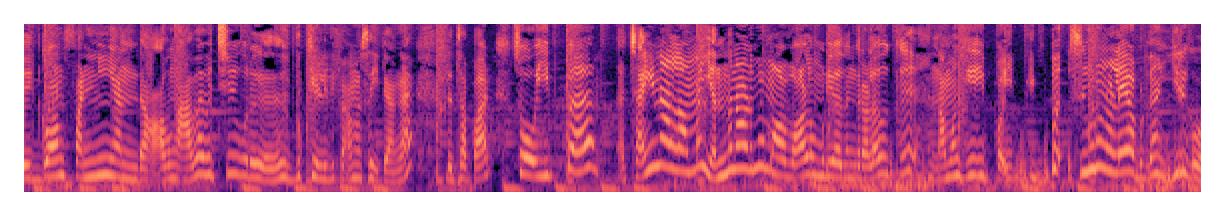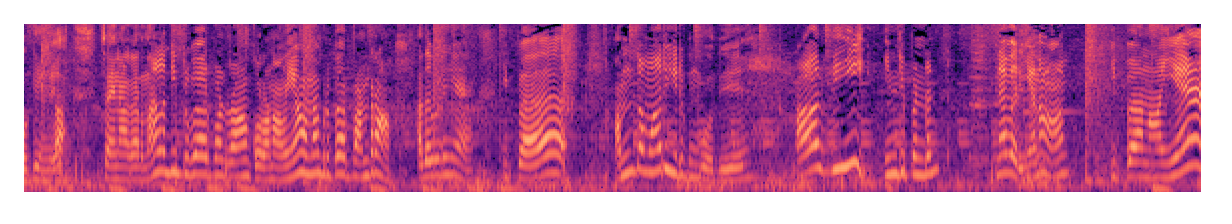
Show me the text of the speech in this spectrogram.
it can funny and அவங்க அதை வச்சு ஒரு புக் எழுதி ஃபேமஸ் ஆகிட்டாங்க தட்ஸ் அப்பார்ட் ஸோ இப்போ சைனா இல்லாமல் எந்த நாடுமே மா- வாழ முடியாதுங்கிற அளவுக்கு நமக்கு இப்போ இப்போ சூழ்நிலையே அப்படி தான் இருக்குது ஓகேங்களா சைனாக்காரன் எல்லாத்தையும் ப்ரிப்பேர் பண்ணுறான் கொரோனாவையும் அவன் தான் ப்ரிப்பேர் பண்ணுறான் அதை விடுங்க. இப்போ அந்த மாதிரி இருக்கும்போது ஆர் வி இண்டிபெண்ட் நெவர் ஏன்னா இப்போ நான் ஏன்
